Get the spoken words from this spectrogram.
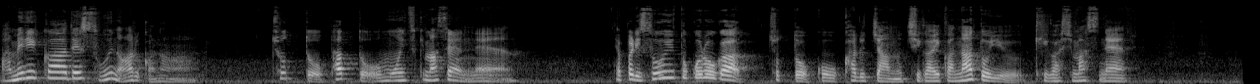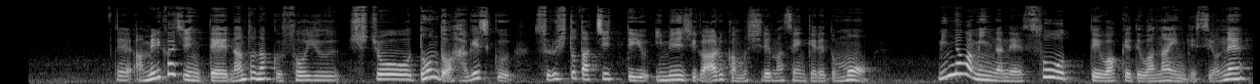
アメリカでそういうのあるかな。ちょっとパッと思いつきませんね。やっぱりそういうところがちょっとこうカルチャーの違いかなという気がしますね。でアメリカ人ってなんとなくそういう主張をどんどん激しくする人たちっていうイメージがあるかもしれませんけれどもみんながみんなねそうってわけではないんですよね。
